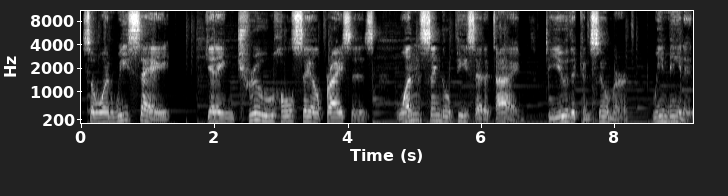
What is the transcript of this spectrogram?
So when we say getting true wholesale prices, one single piece at a time, to you, the consumer, we mean it.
